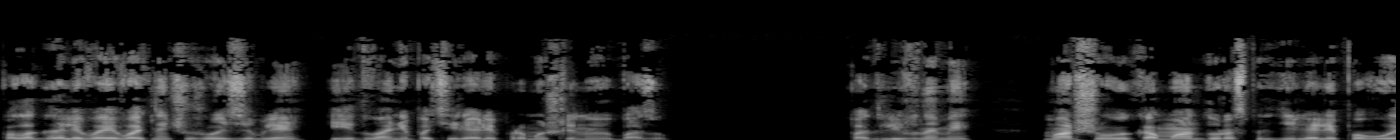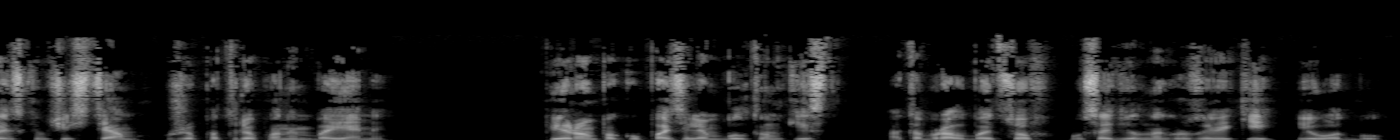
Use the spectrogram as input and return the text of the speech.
полагали воевать на чужой земле и едва не потеряли промышленную базу. Под Ливнами маршевую команду распределяли по воинским частям, уже потрепанным боями. Первым покупателем был танкист, отобрал бойцов, усадил на грузовики и отбыл.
